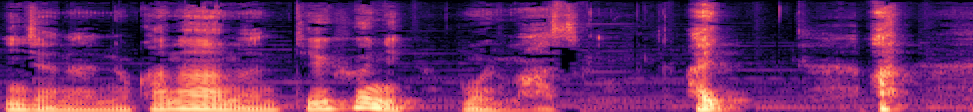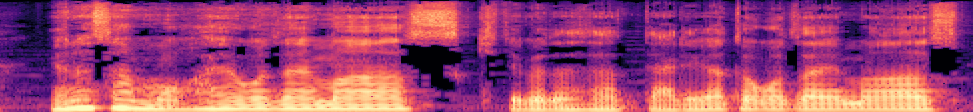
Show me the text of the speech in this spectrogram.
いいんじゃないのかな、なんていうふうに思います。はい。あ、ヤナさんもおはようございます。来てくださってありがとうございます。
